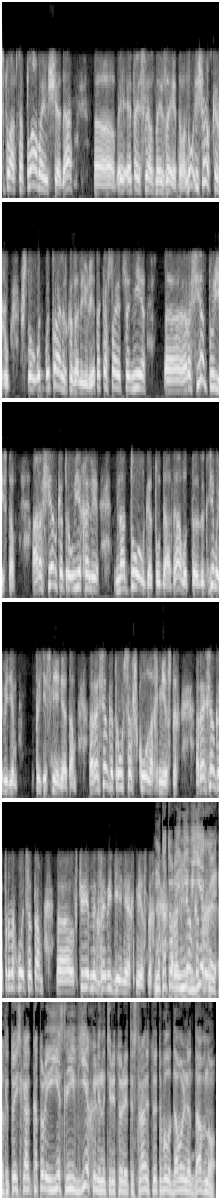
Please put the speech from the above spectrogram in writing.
ситуация плавающая, да, Э, это связано из-за этого. Но еще раз скажу, что вот вы правильно сказали, Юрий, это касается не россиян-туристов, а россиян, которые уехали надолго туда, да, вот где мы видим притеснения там, россиян, которые учатся в школах местных, россиян, которые находятся там э, в тюремных заведениях местных. Но которые россиян, не въехали, которые... то есть которые, если и въехали на территорию этой страны, то это было довольно давно.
